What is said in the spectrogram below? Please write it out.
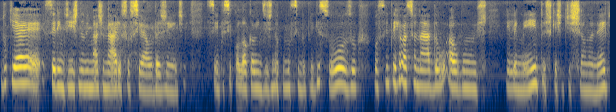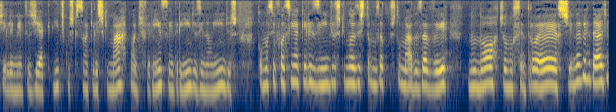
do que é ser indígena no imaginário social da gente. Sempre se coloca o indígena como sendo preguiçoso ou sempre relacionado a alguns elementos que a gente chama né, de elementos diacríticos, que são aqueles que marcam a diferença entre índios e não índios, como se fossem aqueles índios que nós estamos acostumados a ver no norte ou no centro-oeste. Na verdade,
